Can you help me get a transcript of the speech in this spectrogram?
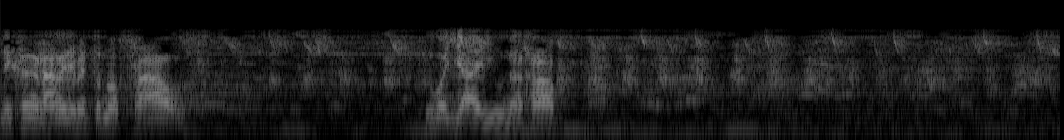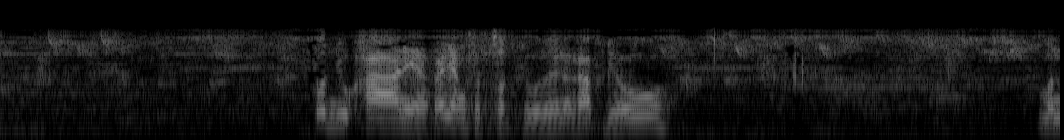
ในข้างหลังก็จะเป็นต้นมะพร้าวถือว่าใหญ่อยู่นะครับต้นยูคาเนี่ยก็ยังสดๆอยู่เลยนะครับ เดี๋ยว มัน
